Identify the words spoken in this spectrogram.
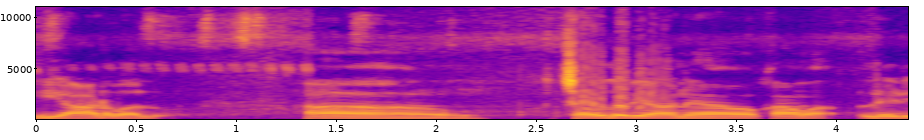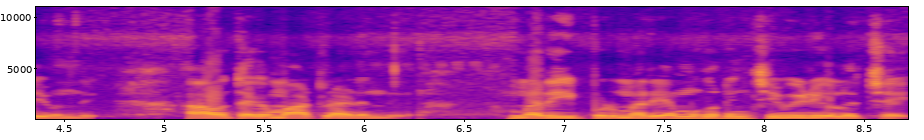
ఈ ఆడవాళ్ళు. ఆ, చౌదరి అనే ఒక ఆమె లేడీ ఉంది. ఆమె తెగ మాట్లాడింది. మరి ఇప్పుడు మరియమ్మ గురించి వీడియోలు వచ్చాయి.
